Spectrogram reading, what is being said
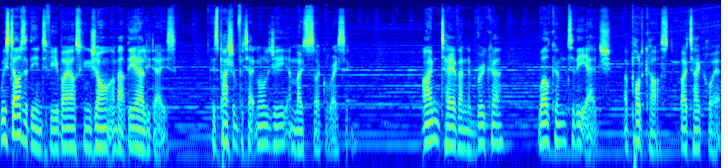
We started the interview by asking Jean about the early days, his passion for technology and motorcycle racing. I'm Teo van den Broeke. Welcome to The Edge, a podcast by Tag Heuer.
